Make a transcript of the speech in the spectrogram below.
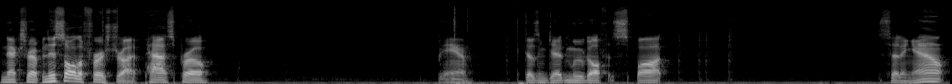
Next rep, and this is all the first drive. Pass pro. Bam. Doesn't get moved off his spot. Setting out.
